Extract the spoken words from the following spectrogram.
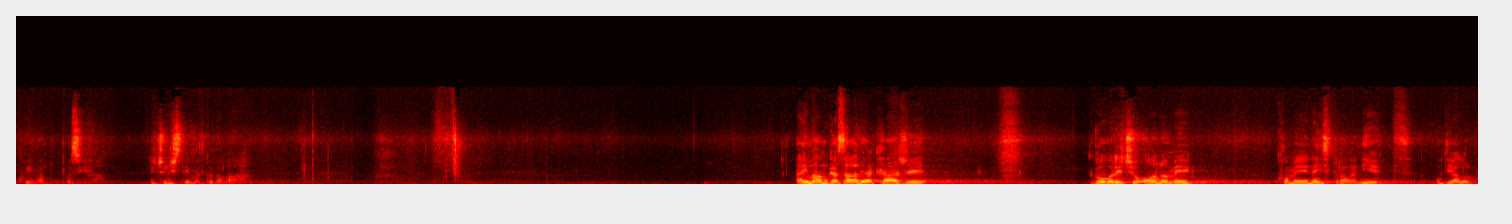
kojima poziva. Neće ništa imat kod Allaha. A imam Gazalija kaže govoreći o onome kome je neisprava nijet u dijalogu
